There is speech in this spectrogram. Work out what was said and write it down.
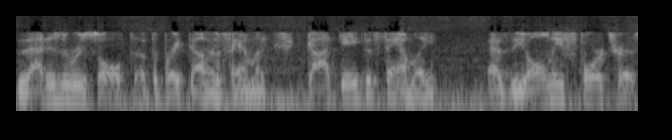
That is a result of the breakdown in the family. God gave the family as the only fortress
